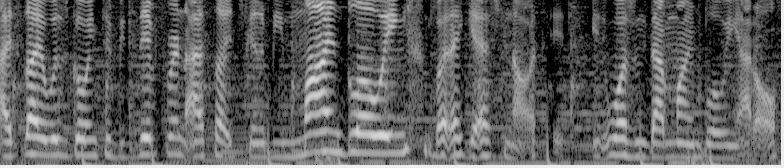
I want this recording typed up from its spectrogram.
I thought it was going to be different. I thought it's going to be mind-blowing. But I guess not. It, it wasn't that mind-blowing at all.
